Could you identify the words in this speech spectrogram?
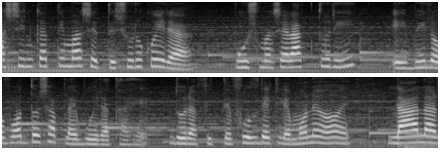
আশ্বিন কার্তিক মাসের তে শুরু কইরা পুষ মাসের আক্তুরি এই বিল ও পদ্ম সাপ্লাই বইরা থাহে। দূরা ফিরতে ফুল দেখলে মনে হয় লাল আর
